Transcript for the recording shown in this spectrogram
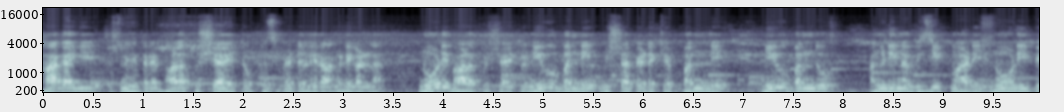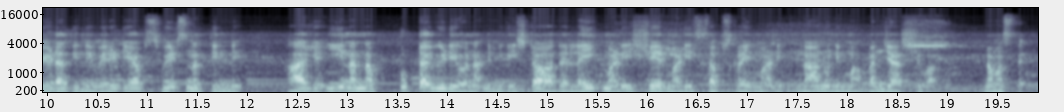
ಹಾಗಾಗಿ ಸ್ನೇಹಿತರೆ ಭಾಳ ಖುಷಿಯಾಯಿತು ಹೊಸಪೇಟೆಯಲ್ಲಿರೋ ಅಂಗಡಿಗಳನ್ನ ನೋಡಿ ಭಾಳ ಖುಷಿಯಾಯಿತು ನೀವು ಬನ್ನಿ, ಮಿಶ್ರಪೇಟೆಗೆ ಬನ್ನಿ, ನೀವು ಬಂದು ಅಂಗಡಿನ ವಿಸಿಟ್ ಮಾಡಿ, ನೋಡಿ, ಪೇಡ ತಿನ್ನಿ, ವೆರೈಟಿ ಆಫ್ ಸ್ವೀಟ್ಸ್ನ ತಿನ್ನಿ. ಹಾಗೆ ಈ ನನ್ನ ಪುಟ್ಟ ವಿಡಿಯೋನ ನಿಮಗೆ ಇಷ್ಟ ಆದರೆ ಲೈಕ್ ಮಾಡಿ, ಶೇರ್ ಮಾಡಿ, ಸಬ್ಸ್ಕ್ರೈಬ್ ಮಾಡಿ. ನಾನು ನಿಮ್ಮ ಬಂಜಾರ್ ಶಿವ. ನಮಸ್ತೆ.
